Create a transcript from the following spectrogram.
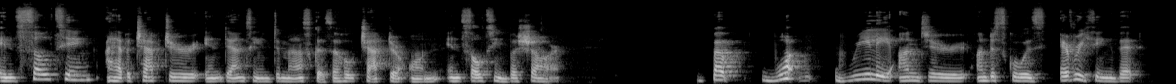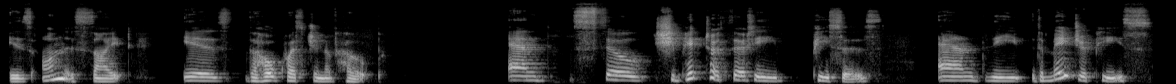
insulting. I have a chapter in Dancing in Damascus, a whole chapter on insulting Bashar. But what really under underscores everything that is on this site is the whole question of hope. And so she picked her 30 pieces, and the the major piece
